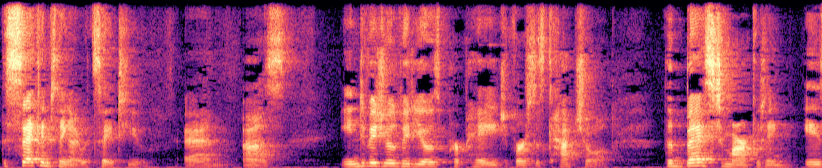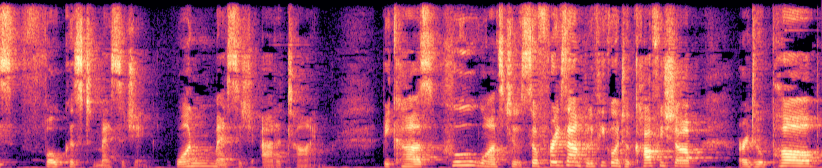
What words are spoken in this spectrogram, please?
The second thing I would say to you um, as individual videos per page versus catch all. The best marketing is focused messaging, one message at a time. Because who wants to? So, for example, if you go into a coffee shop or into a pub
